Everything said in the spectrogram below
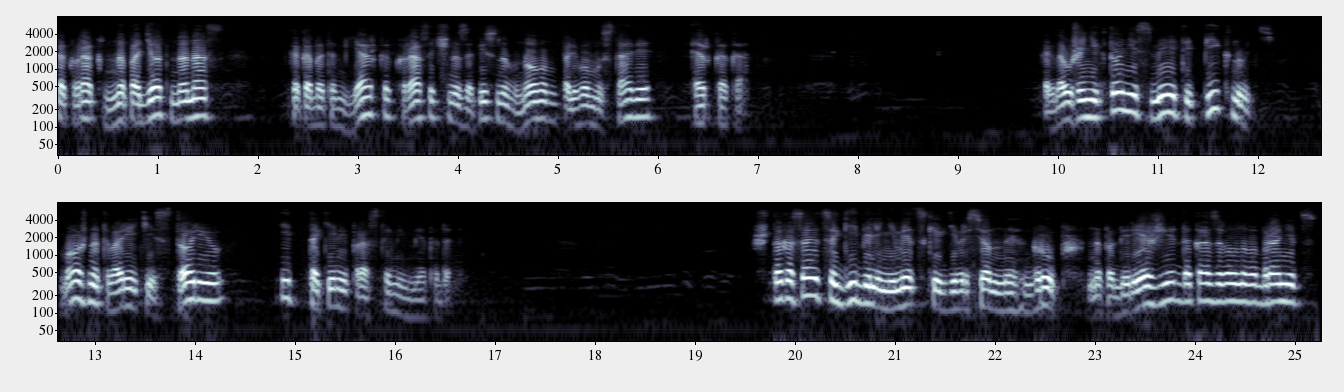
как враг нападет на нас, как об этом ярко, красочно записано в новом полевом уставе РКК. Когда уже никто не смеет и пикнуть, можно творить историю и такими простыми методами. Что касается гибели немецких диверсионных групп на побережье, доказывал новобранец,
